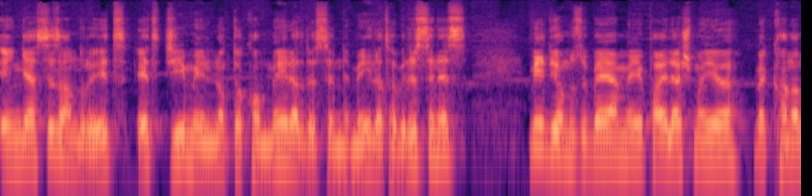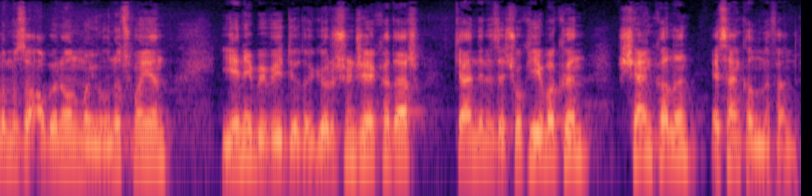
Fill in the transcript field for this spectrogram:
engelsizandroid.gmail.com mail adreslerine mail atabilirsiniz. Videomuzu beğenmeyi, paylaşmayı ve kanalımıza abone olmayı unutmayın. Yeni bir videoda görüşünceye kadar kendinize çok iyi bakın. Şen kalın, esen kalın efendim.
